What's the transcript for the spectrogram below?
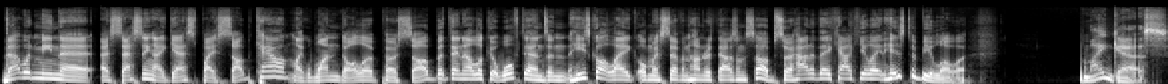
that would mean they're assessing, I guess, by sub count, like one dollar per sub. But then I look at Wolfden's and he's got like almost seven hundred thousand subs. So how did they calculate his to be lower? My guess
